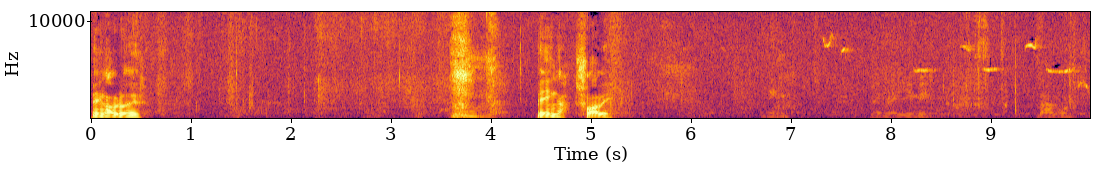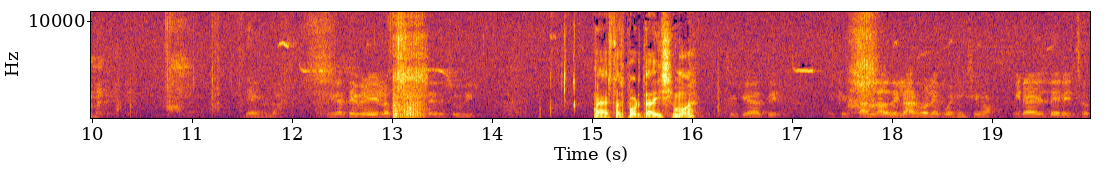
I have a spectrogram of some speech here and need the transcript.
Venga, brother. Venga, suave. Venga, Jimmy. Vamos. Venga. Mírate bien los antes de subir. Venga, estás porteadísimo, ¿eh? Sí, quédate. El que está al lado del árbol es buenísimo. Mira el derecho,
